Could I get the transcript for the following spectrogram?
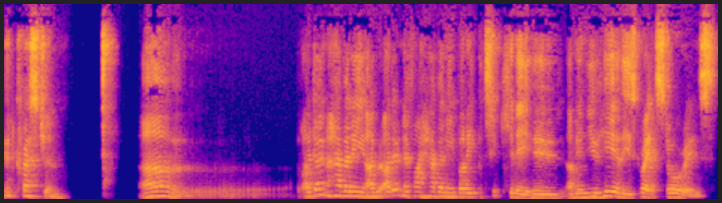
Good question. Uh, I don't have any. I, I, don't know if I have anybody particularly who. I mean, you hear these great stories.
